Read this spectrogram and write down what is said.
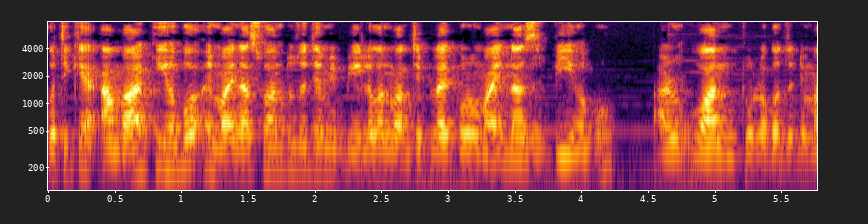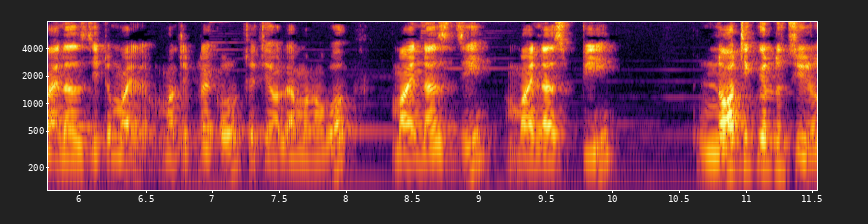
গতিকে আমাৰ কি হ'ব এই মাইনাছ ওৱানটো যদি আমি বিৰ লগত মাল্টিপ্লাই কৰোঁ মাইনাছ বি হ'ব। আৰু ওৱানটোৰ লগত যদি মাইনাছ ডিটো মাল্টিপ্লাই কৰোঁ তেতিয়াহ'লে আমাৰ হ'ব minus D minus B not equal to zero'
